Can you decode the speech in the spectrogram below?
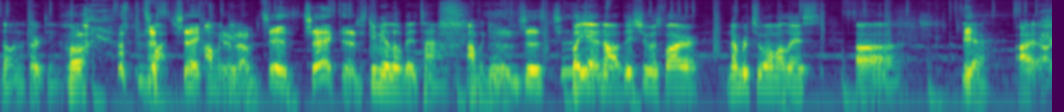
No, in the 13. just Watch. checking. I'ma get 'em. I'm just checking. Just give me a little bit of time. I'm gonna get them. Just checking. But yeah, no, this shoe is fire. Number two on my list. Uh, It- yeah, I, I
